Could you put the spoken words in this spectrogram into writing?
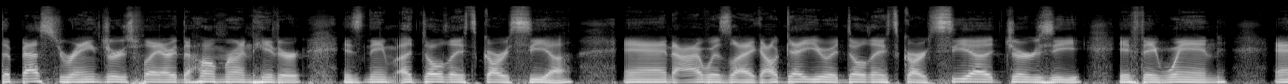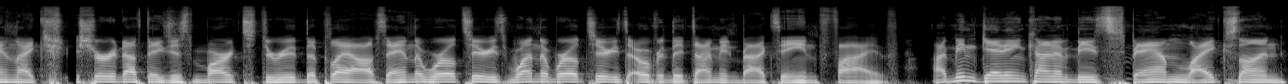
the best Rangers player, the home run hitter, is named Adolis Garcia. And I was like, I'll get you a Adolis Garcia jersey if they win. And like, sh- sure enough, they just marched through the playoffs and the World Series, won the World Series over the Diamondbacks in five. I've been getting kind of these spam likes on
